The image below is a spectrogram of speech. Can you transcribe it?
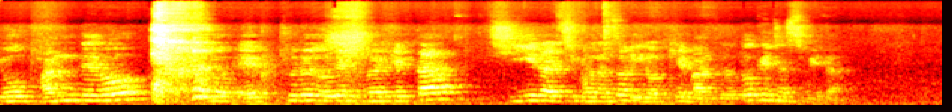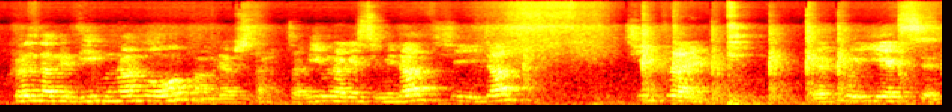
요 반대로 요 f를 여기에 넣겠다 g에다 집어넣어서 이렇게 만들어도 괜찮습니다. 그런 다음에 미분하고 마무리합시다. 자 미분하겠습니다. 시작. g 프라임 f 2x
